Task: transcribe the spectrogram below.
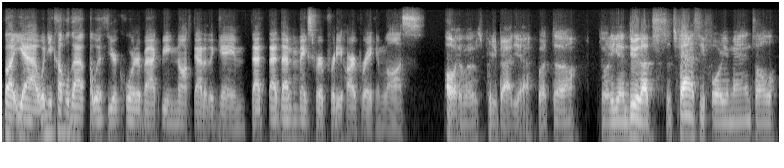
But yeah, when you couple that with your quarterback being knocked out of the game, that that that makes for a pretty heartbreaking loss. Oh, it was pretty bad, yeah. But uh, what are you gonna do? That's it's fantasy for you, man. It's all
